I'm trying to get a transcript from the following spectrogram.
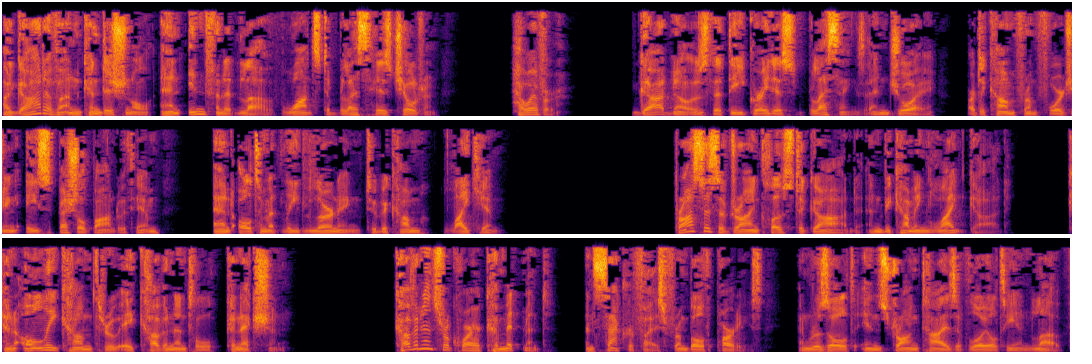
A God of unconditional and infinite love wants to bless his children. However, God knows that the greatest blessings and joy are to come from forging a special bond with him and ultimately learning to become like him. Process of drawing close to God and becoming like God can only come through a covenantal connection. Covenants require commitment and sacrifice from both parties and result in strong ties of loyalty and love.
